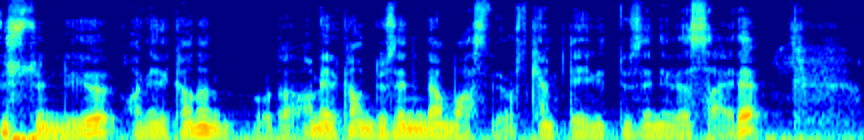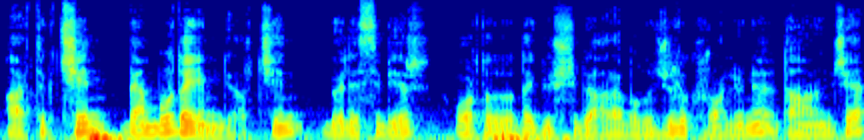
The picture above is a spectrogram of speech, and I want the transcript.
üstünlüğü, Amerika'nın burada Amerikan düzeninden bahsediyoruz. Camp David düzeni vesaire. Artık Çin ben buradayım diyor. Çin böylesi bir Orta Doğu'da güçlü bir arabuluculuk rolünü daha önce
